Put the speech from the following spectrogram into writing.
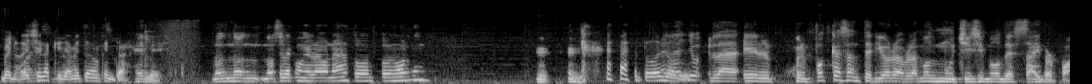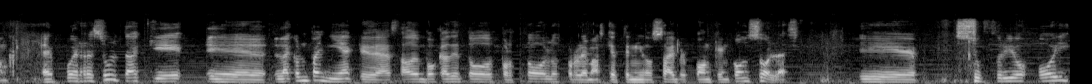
Bueno, échela que ya me tengo que entrar. ¿No, no, no se le ha congelado nada? ¿Todo, todo en orden? el, el, podcast anterior hablamos muchísimo de Cyberpunk. Eh, pues resulta que eh, la compañía que ha estado en boca de todos por todos los problemas que ha tenido Cyberpunk en consolas, eh, sufrió hoy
